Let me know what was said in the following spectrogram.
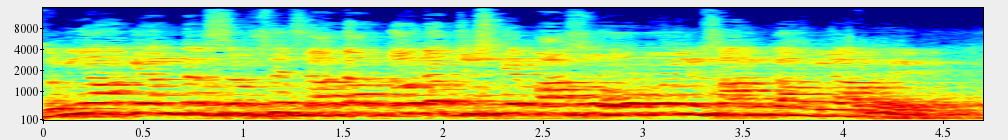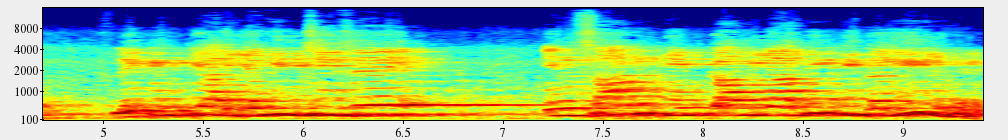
दुनिया के अंदर सबसे ज़्यादा दौलत जिसके पास हो, वो इंसान कामयाब है। लेकिन क्या यही चीज़ें इंसान की कामयाबी की दलील है?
